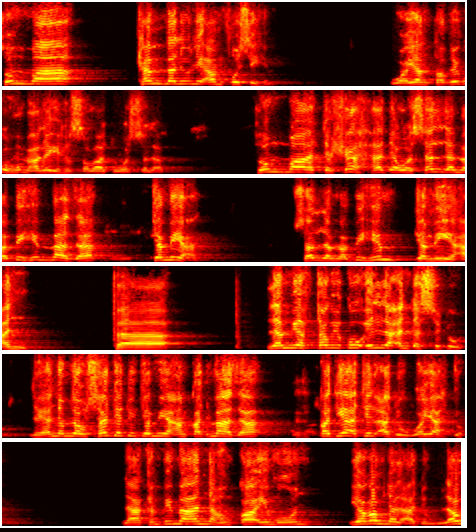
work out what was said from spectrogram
ثم كملوا لأنفسهم. وينتظرهم عليه الصلاة والسلام. ثم تشهد وسلم بهم ماذا؟ جميعا. سلم بهم جميعا. فلم يفترقوا إلا عند السجود لأنهم لو سجدوا جميعا قد ماذا؟ قد يأتي العدو ويهجم. لكن بما أنهم قائمون يرون العدو لو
